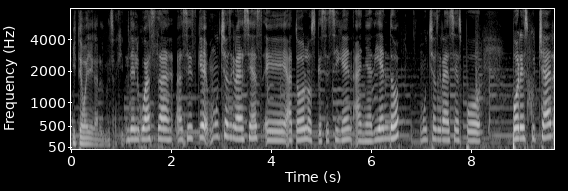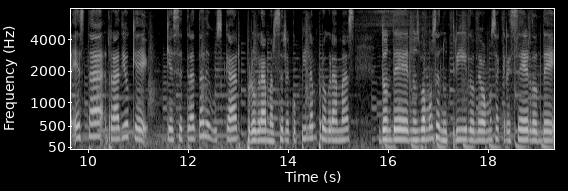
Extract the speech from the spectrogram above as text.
y te va a llegar el mensajito. Del WhatsApp. Así es que muchas gracias eh, a todos los que se siguen añadiendo. Muchas gracias por por escuchar esta radio que, que se trata de buscar programas, se recopilan programas donde nos vamos a nutrir, donde vamos a crecer, donde,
